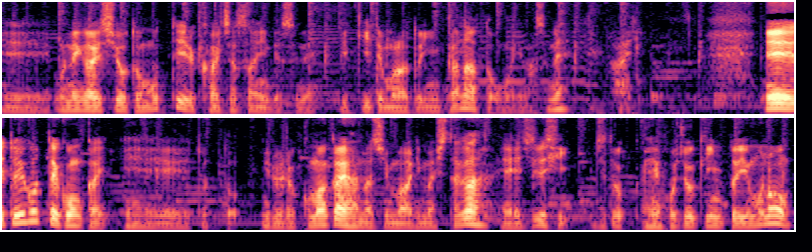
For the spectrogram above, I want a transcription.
えー、お願いしようと思っている会社さんにですね、聞いてもらうといいかなと思いますね。はい。えー、ということで今回、えー、ちょっといろいろ細かい話もありましたが、えー、ぜひ持続、えー、補助金というものを、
